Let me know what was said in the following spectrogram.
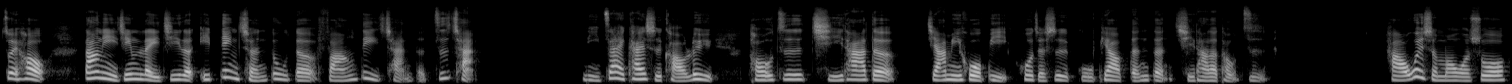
最后，当你已经累积了一定程度的房地产的资产，你再开始考虑投资其他的加密货币或者是股票等等其他的投资。好，为什么我说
